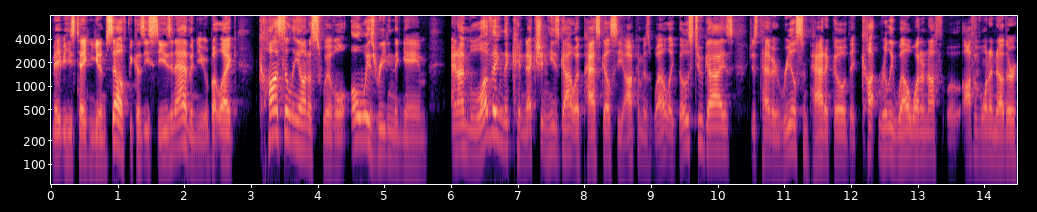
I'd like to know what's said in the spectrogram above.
Maybe he's taking it himself because he sees an avenue, but like constantly on a swivel, always reading the game. And I'm loving the connection he's got with Pascal Siakam as well. Like those two guys just have a real simpatico. They cut really well one enough off of one another.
